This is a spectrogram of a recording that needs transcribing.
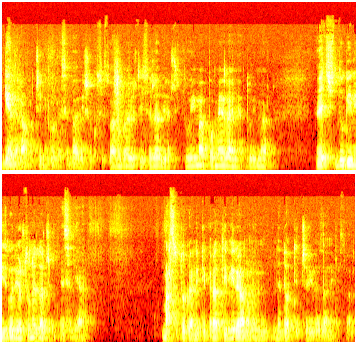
generalno, čime god da se baviš, ako se stvarno baviš, ti se razvijaš. Tu ima pomeranja, tu ima već dugi niz godina, što ne znači, ne sad ja masu toga niti pratim i realno me ne dotiče i ne zanima stvarno.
